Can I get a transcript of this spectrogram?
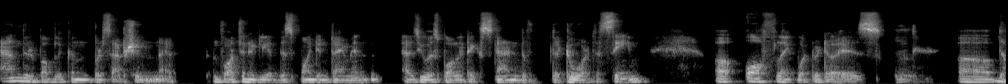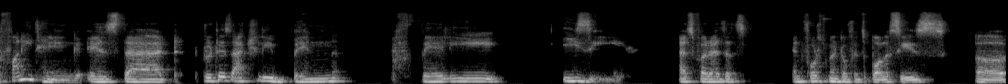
and the republican perception unfortunately at this point in time in as us politics stand the, the two are the same uh, off like what Twitter is. Uh, the funny thing is that Twitter has actually been fairly easy as far as its enforcement of its policies uh,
